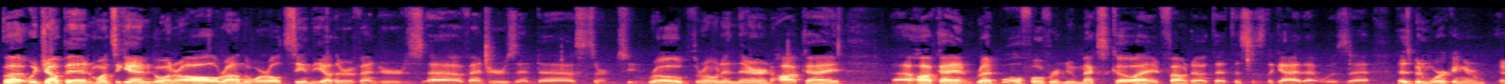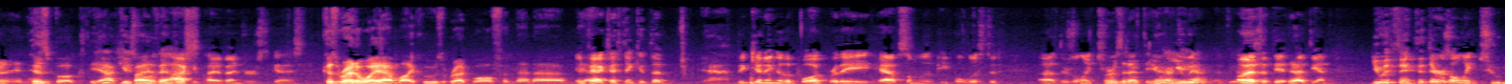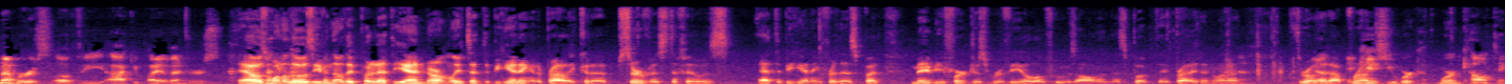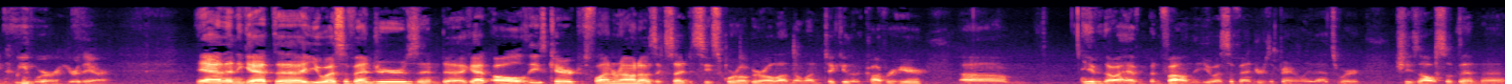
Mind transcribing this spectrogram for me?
But we jump in once again, going all around the world, seeing the other Avengers, uh, Avengers, and uh, certain seeing Rogue thrown in there, and Hawkeye, uh, Hawkeye and Red Wolf over in New Mexico. I had found out that this is the guy that was uh, has been working in, in his book, the Occupy of the Avengers. Occupy Avengers guys. Because right away I'm like, who's Red Wolf? And then, uh, In yeah. fact, I think at the beginning of the book where they have some of the people listed, uh, there's only two. Or is it at the you- end? you- At the end, at the Oh, end. is it the, Yeah. at the end? You would think that there's only two members of the Occupy Avengers. Yeah, it was one of those. Even though they put it at the end, normally it's at the beginning, and it probably could have serviced if it was at the beginning for this. But maybe for just reveal of who's all in this book, they probably didn't want to throw Yeah, that up front. In front. case you were weren't counting, we were. Here they are. Yeah, then you got the U.S. Avengers, and uh, got all these characters flying around. I was excited to see Squirrel Girl on the lenticular cover here. Um, even though I haven't been following the U.S. Avengers, apparently that's where she's also been uh,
